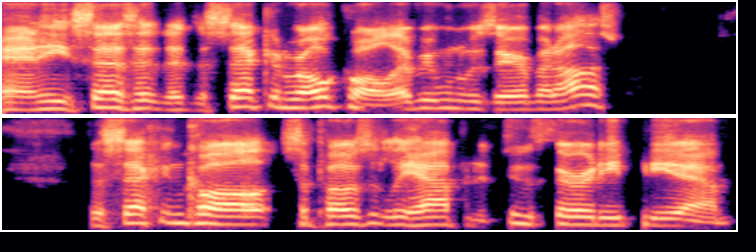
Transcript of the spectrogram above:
and he says that at the second roll call, everyone was there but Oswald. The second call supposedly happened at 2.30 p.m.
